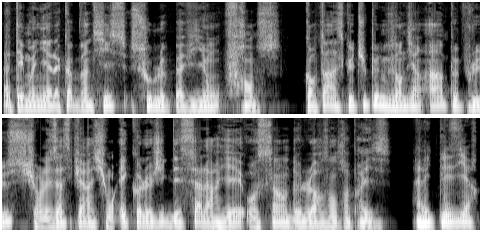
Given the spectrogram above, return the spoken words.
à témoigner à la COP26 sous le pavillon France. Quentin, est-ce que tu peux nous en dire un peu plus sur les aspirations écologiques des salariés au sein de leurs entreprises? Avec plaisir.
